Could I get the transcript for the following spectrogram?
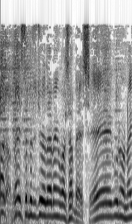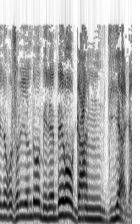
Bueno, beste mesutxu eta hemen guazapez. Eguno, nahi dugu zorion du, miren bego gandiaga.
